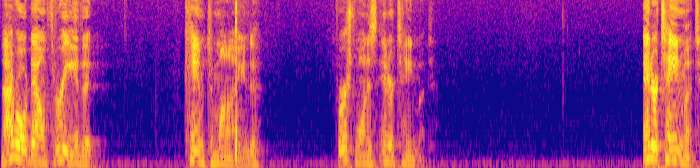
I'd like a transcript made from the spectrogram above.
Now, I wrote down three that came to mind. First one is entertainment. Entertainment.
